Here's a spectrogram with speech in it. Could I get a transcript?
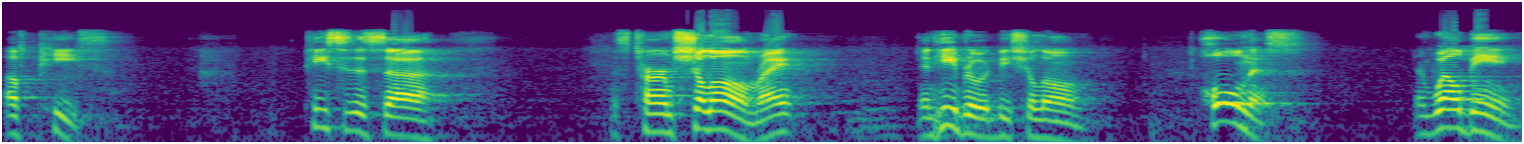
of peace. Peace is uh, this term shalom, right? In Hebrew, it would be shalom. Wholeness and well being,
